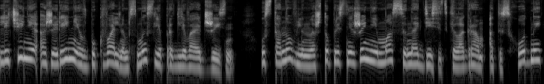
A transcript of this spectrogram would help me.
Лечение ожирения в буквальном смысле продлевает жизнь. Установлено, что при снижении массы на 10 кг от исходной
